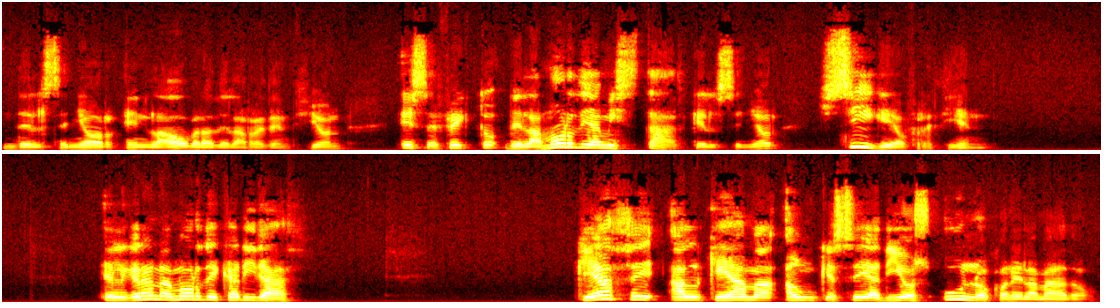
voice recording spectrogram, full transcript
del Señor en la obra de la redención, es efecto del amor de amistad que el Señor sigue ofreciendo. El gran amor de caridad que hace al que ama aunque sea Dios uno con el amado,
